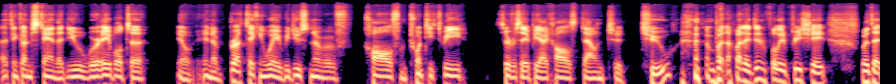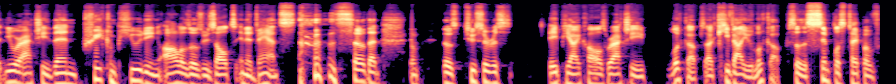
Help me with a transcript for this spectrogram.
I think, understand that you were able to you know, in a breathtaking way, reduce the number of calls from 23 service API calls down to two. but what I didn't fully appreciate was that you were actually then pre-computing all of those results in advance so that you know, those two service API calls were actually lookups, a key value lookup. So the simplest type of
